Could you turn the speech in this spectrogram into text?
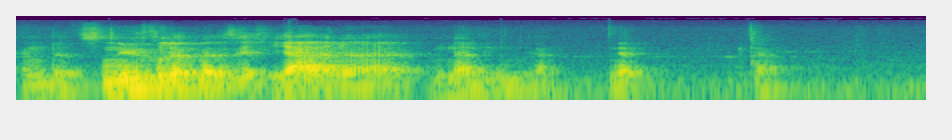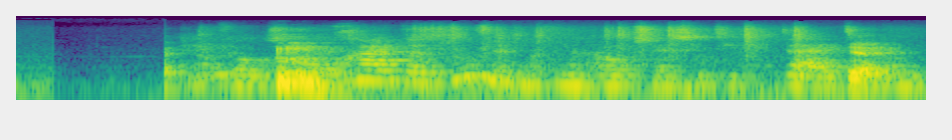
En dat is nu gelukt, is echt jaren uh, nadien. Ja. Ja. Hoe ga ik dat doen met mijn hoogsensitiviteit? Ja, en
